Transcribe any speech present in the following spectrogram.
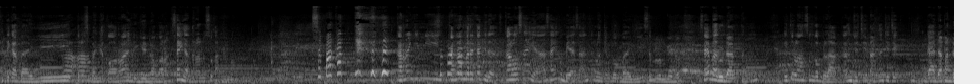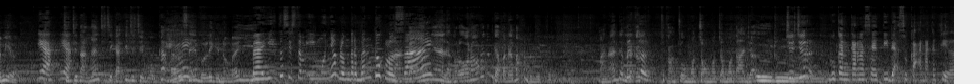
ketika bayi Ah, terus ah. banyak orang digendong orang saya nggak terlalu suka memang Sepakat. karena gini karena mereka tidak kalau saya saya kebiasaan kalau jemput bayi sebelum gendong saya baru datang itu langsung ke belakang cuci tangan cuci nggak ada pandemi loh Iya, iya. cuci tangan cuci kaki cuci muka baru Hey. saya boleh gendong bayi Bayi itu sistem imunnya belum terbentuk loh, say. makanya lah kalau orang-orang kan nggak pada paham begitu mana ada mereka Betul. suka comot-comot-comot aja aduh Jujur, bukan karena saya tidak suka anak kecil,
